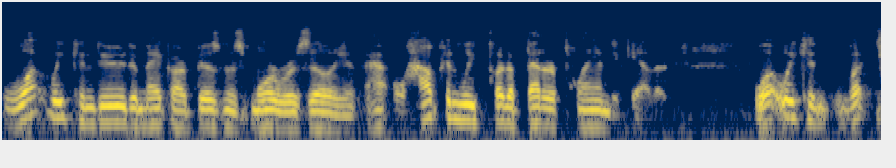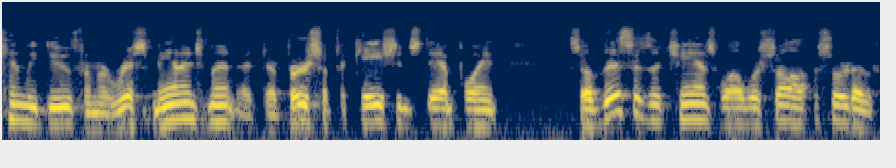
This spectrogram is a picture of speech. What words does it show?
what we can do to make our business more resilient. How, how, can we put a better plan together? What we can, what can we do from a risk management, a diversification standpoint? So this is a chance while we're so, sort of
